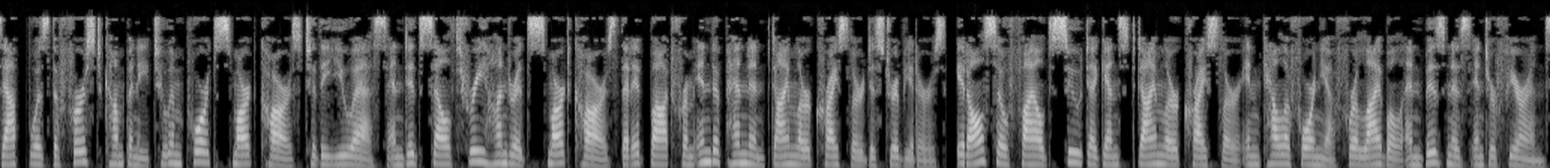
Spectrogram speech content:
ZAP was the first company to import smart cars to the U.S. and did sell 300 smart cars that it bought from independent Daimler Chrysler distributors. It also filed suit against Daimler Chrysler in California for libel and business interference.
